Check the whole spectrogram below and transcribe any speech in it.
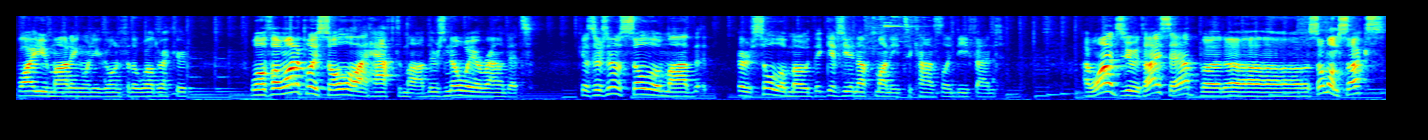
Why are you modding when you're going for the world record? Well, if I want to play solo, I have to mod. There's no way around it. Because there's no solo mod, or solo mode that gives you enough money to constantly defend. I wanted to do with ISAB, but uh, someone sucks.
